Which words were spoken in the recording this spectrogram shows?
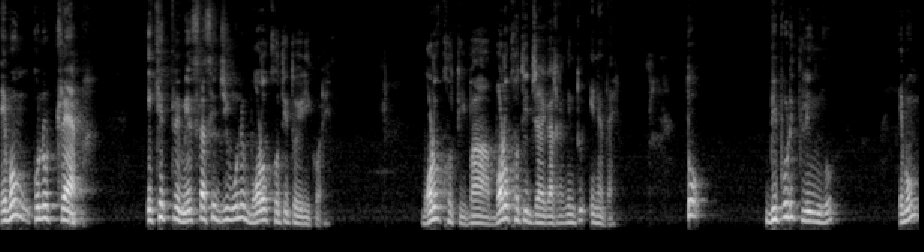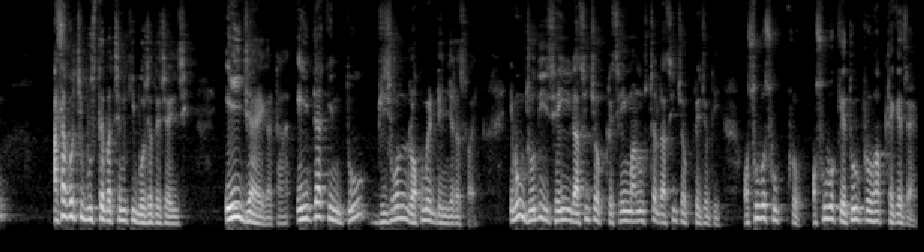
এবং কোনো ট্র্যাপ এক্ষেত্রে মেষ রাশির জীবনে বড় ক্ষতি তৈরি করে। বড় ক্ষতি বা বড় ক্ষতির জায়গাটা কিন্তু এনে দেয়। তো বিপরীত লিঙ্গ এবং আশা করছি বুঝতে পারছেন কি বোঝাতে চাইছি। এই জায়গাটা, এইটা কিন্তু ভীষণ রকমের ডেঞ্জারাস হয়। এবং যদি সেই রাশিচক্রে, সেই মানুষটার রাশিচক্রে যদি অশুভ শুক্র, অশুভ কেতুর প্রভাব থেকে যায়,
